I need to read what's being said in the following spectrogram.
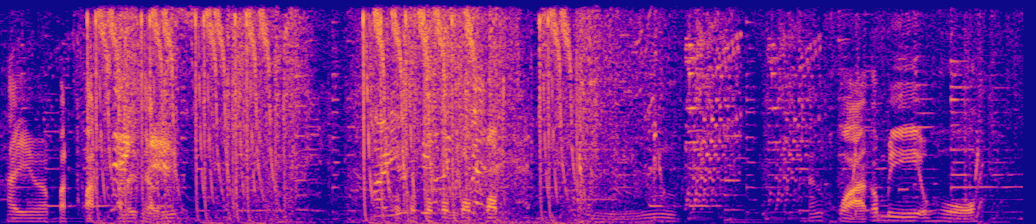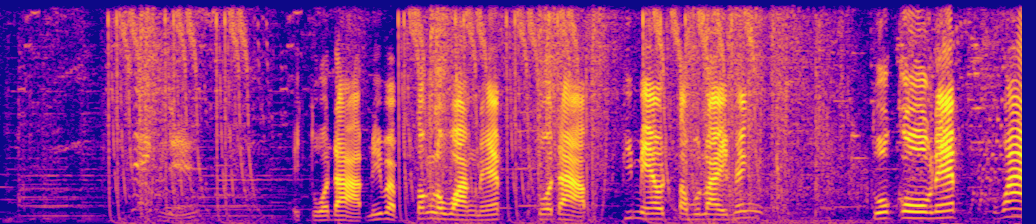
ใครมาปัดปัดๆอะไรแถวนี้ป๊อปป๊อป feeling ป๊อปป๊อป better? อืมทางขวาก็มี โอ้โหไอตัวดาบนี่แบบต้องระวังนะครับ ตัวดาบพี่แมวตามุไรแม่งตัวโกงนะครับเพราะว่า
